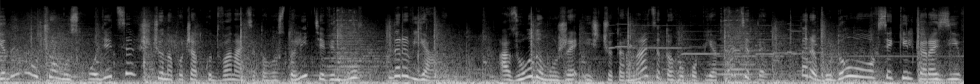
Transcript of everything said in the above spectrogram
Єдине, у чому сходяться, що на початку 12 століття він був дерев'яним, а згодом уже із 14 по 15 перебудовувався кілька разів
